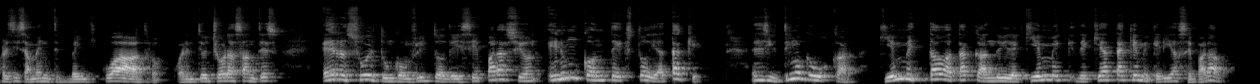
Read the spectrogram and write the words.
precisamente 24, 48 horas antes, he resuelto un conflicto de separación en un contexto de ataque. Es decir, tengo que buscar quién me estaba atacando y de, quién de qué ataque me quería separar.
